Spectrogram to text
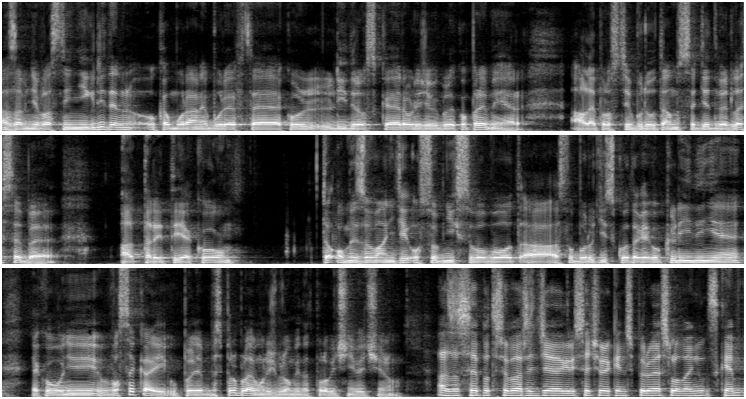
A za mě vlastně nikdy ten Okamura nebude v té jako lídrovské roli, že by byl jako premiér, ale prostě budou tam sedět vedle sebe a tady ty jako to omezování těch osobních svobod a, a svobodu tisku, tak jako klidně, jako oni osekají úplně bez problémů, když budou mít nadpoloviční většinu. A zase potřeba říct, že když se člověk inspiruje Slovenskem,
